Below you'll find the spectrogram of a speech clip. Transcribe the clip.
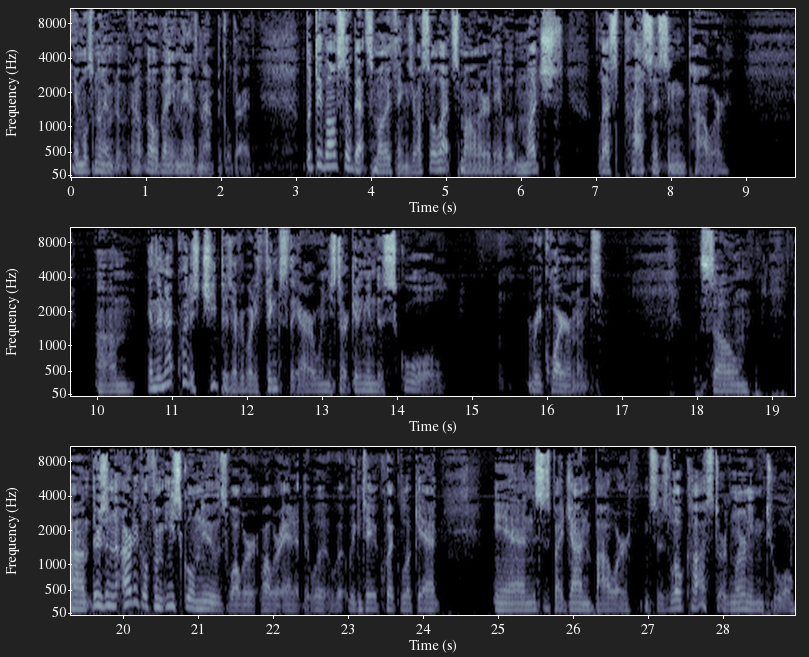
Yeah, most of them. I don't know if any of them has an optical drive, but they've also got some other things. They're also a lot smaller. They have a much less processing power. Um, and they're not quite as cheap as everybody thinks they are when you start getting into school requirements. So um, there's an article from eSchool News while we're while we're at it that we, we can take a quick look at, and this is by John Bauer. It says low cost or learning tool.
